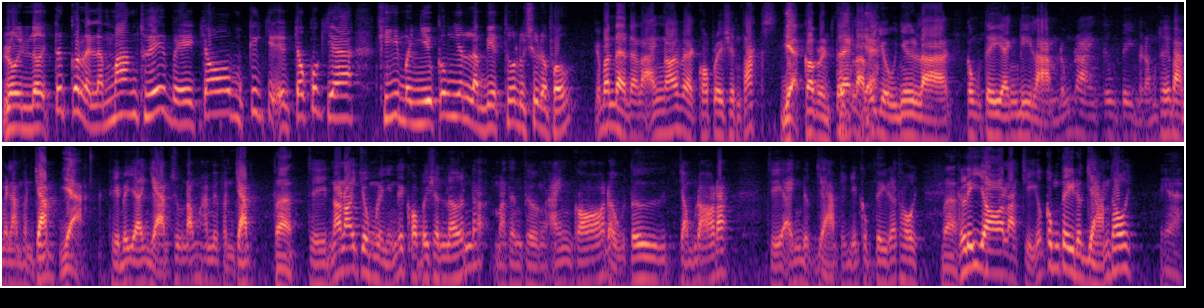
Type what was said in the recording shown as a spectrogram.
rồi lợi tức có lại là mang thuế về cho một cái cho quốc gia khi mà nhiều công nhân làm việc thưa luật sư Đỗ Phú. cái vấn đề này là anh nói về corporation tax Dạ, corporate tức tax, là dạ. ví dụ như là công ty anh đi làm đúng ra anh công ty phải đóng thuế 35% Dạ. thì bây giờ anh giảm xuống đóng 20% Vâng. thì nó nói chung là những cái corporation lớn đó mà thường thường anh có đầu tư trong đó đó thì anh được giảm cho những công ty đó thôi Vâng. cái lý do là chỉ có công ty được giảm thôi Dạ.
